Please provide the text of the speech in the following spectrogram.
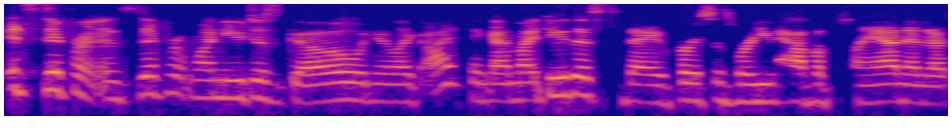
it's different. It's different when you just go and you're like, I think I might do this today, versus where you have a plan and a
